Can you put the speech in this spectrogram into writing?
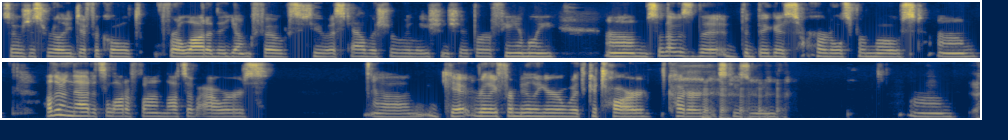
So it was just really difficult for a lot of the young folks to establish a relationship or a family. Um, so that was the the biggest hurdles for most. Um, other than that, it's a lot of fun, lots of hours. Um, get really familiar with Qatar, cutter, excuse me. Um, yeah.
